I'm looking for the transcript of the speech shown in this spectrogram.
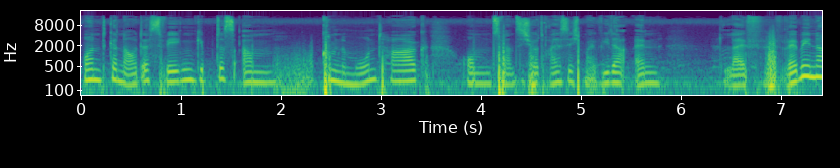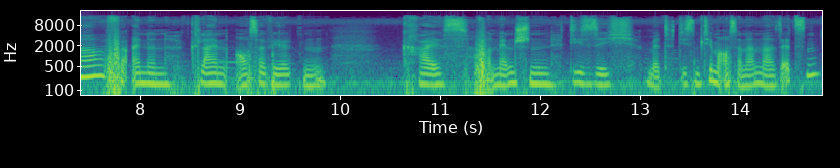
und genau deswegen gibt es am kommenden Montag um 20.30 Uhr mal wieder ein Live-Webinar für einen kleinen auserwählten Kreis von Menschen, die sich mit diesem Thema auseinandersetzen,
